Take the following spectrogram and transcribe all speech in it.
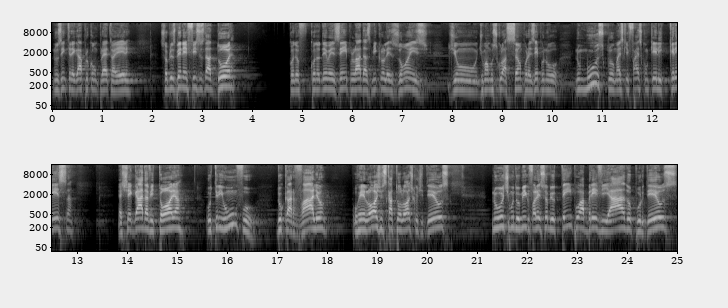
nos entregar por completo a Ele. Sobre os benefícios da dor, quando eu, quando eu dei o exemplo lá das microlesões de, um, de uma musculação, por exemplo, no, no músculo, mas que faz com que ele cresça. É chegada a vitória, o triunfo do carvalho, o relógio escatológico de Deus no último domingo falei sobre o tempo abreviado por Deus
